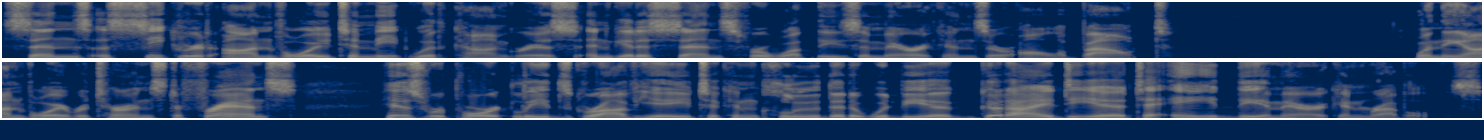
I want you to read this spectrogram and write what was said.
sends a secret envoy to meet with Congress and get a sense for what these Americans are all about. When the envoy returns to France, his report leads Gravier to conclude that it would be a good idea to aid the American rebels,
